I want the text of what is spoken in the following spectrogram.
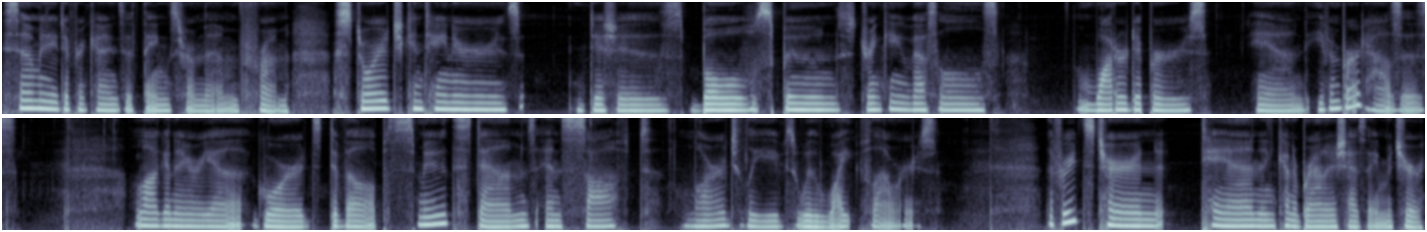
so many different kinds of things from them from storage containers, dishes, bowls, spoons, drinking vessels, water dippers, and even birdhouses. Lagenaria gourds develop smooth stems and soft, large leaves with white flowers. The fruits turn tan and kind of brownish as they mature.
